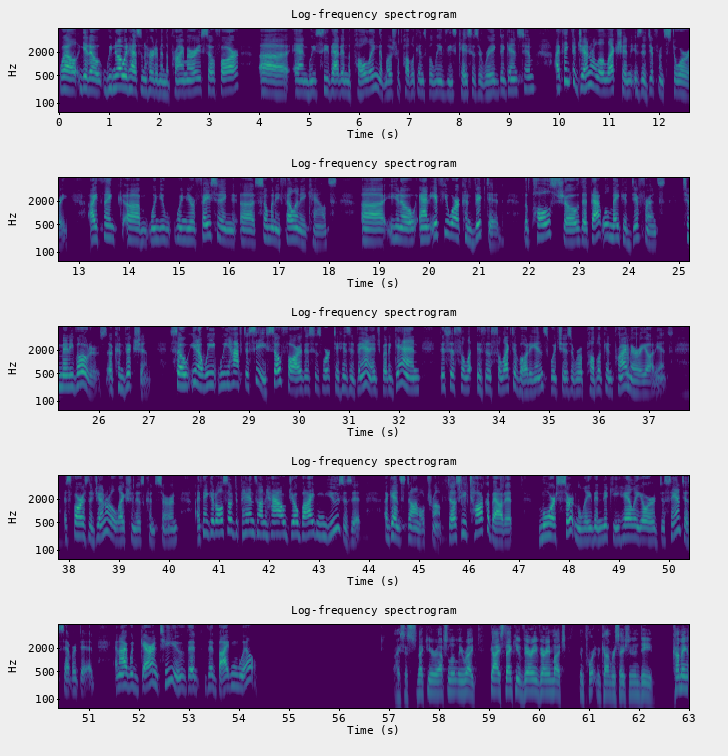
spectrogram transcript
Well, you know, we know it hasn't hurt him in the primaries so far. Uh, and we see that in the polling that most Republicans believe these cases are rigged against him. I think the general election is a different story. I think um, when you when you're facing uh, so many felony counts, uh, you know, and if you are convicted, the polls show that that will make a difference to many voters, a conviction. So, you know, we, we have to see. So far, this has worked to his advantage, but again, this is, sele- is a selective audience, which is a Republican primary audience. As far as the general election is concerned, I think it also depends on how Joe Biden uses it against Donald Trump. Does he talk about it more certainly than Nikki Haley or DeSantis ever did? And I would guarantee you that, that Biden will. I suspect you're absolutely right. Guys, thank you very, very much. Important conversation indeed. Coming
